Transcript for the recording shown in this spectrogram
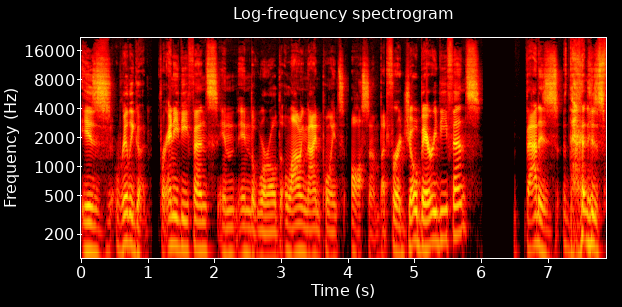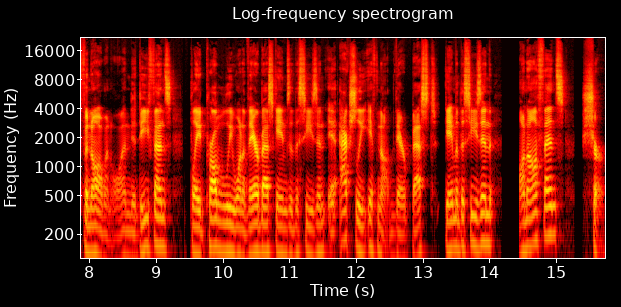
is really good for any defense in, in the world. Allowing nine points, awesome. But for a Joe Barry defense, that is that is phenomenal. And the defense played probably one of their best games of the season. Actually, if not their best game of the season on offense, sure.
